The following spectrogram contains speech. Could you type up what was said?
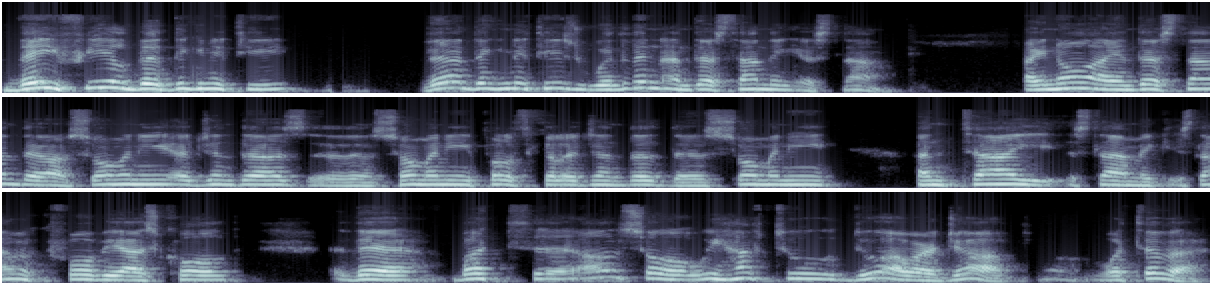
they feel the dignity, their dignities within understanding Islam. I know, I understand there are so many agendas, uh, so many political agendas, there's so many anti-Islamic, Islamic phobia is called there, but uh, also we have to do our job, whatever.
